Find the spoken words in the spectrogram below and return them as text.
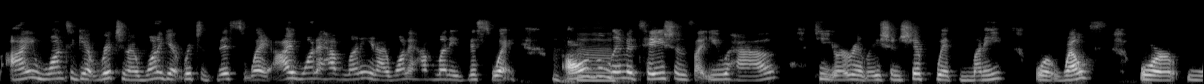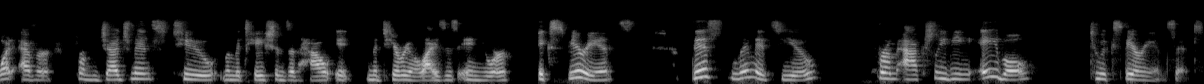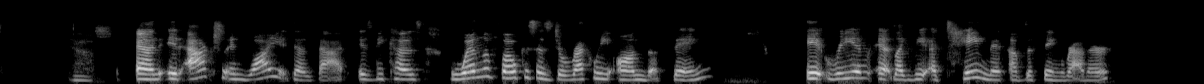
I want to get rich and I want to get rich this way. I want to have money and I want to have money this way. Mm-hmm. All the mm-hmm. limitations that you have to your relationship with money or wealth or whatever, from judgments to limitations of how it materializes in your experience, this limits you from actually being able to experience it. Yeah. And it actually, and why it does that is because when the focus is directly on the thing, it re like the attainment of the thing rather,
